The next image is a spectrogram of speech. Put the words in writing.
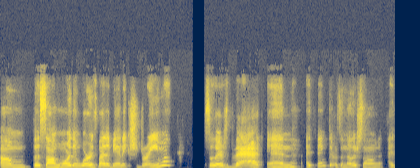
um the song More Than Words by the band Extreme. So there's that. And I think there was another song. I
